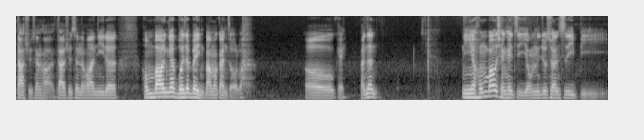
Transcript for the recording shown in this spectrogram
大学生好，大学生的话，你的红包应该不会再被你爸妈干走了吧？OK，反正。你红包钱可以自己用，那就算是一笔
